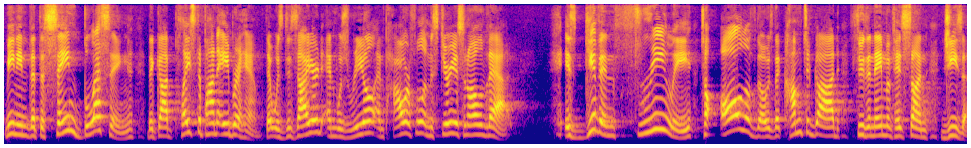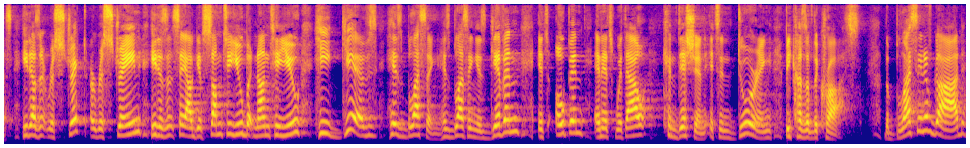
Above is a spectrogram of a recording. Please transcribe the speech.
Meaning that the same blessing that God placed upon Abraham, that was desired and was real and powerful and mysterious and all of that, is given freely to all of those that come to God through the name of his son, Jesus. He doesn't restrict or restrain. He doesn't say, I'll give some to you, but none to you. He gives his blessing. His blessing is given, it's open, and it's without condition. It's enduring because of the cross. The blessing of God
